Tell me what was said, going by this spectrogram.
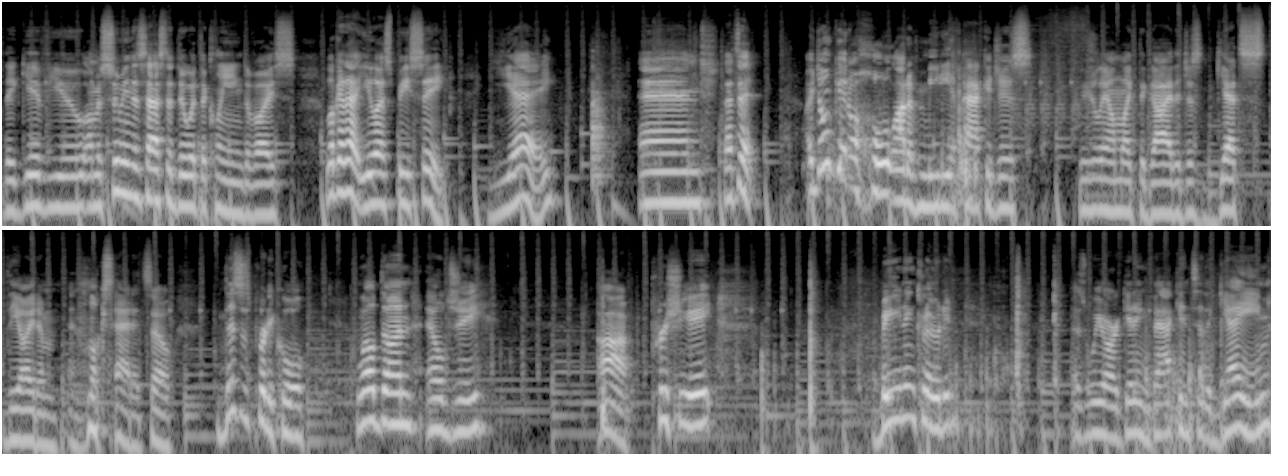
they give you, I'm assuming this has to do with the cleaning device. Look at that, USB-C. Yay. And that's it. I don't get a whole lot of media packages. Usually I'm like the guy that just gets the item and looks at it. So this is pretty cool. Well done, LG. Ah, appreciate being included as we are getting back into the game.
